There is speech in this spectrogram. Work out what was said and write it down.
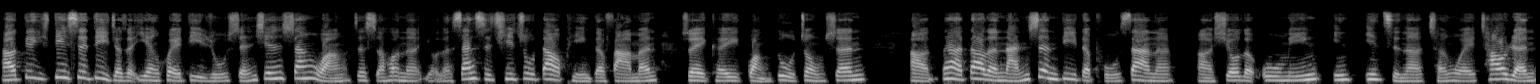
好，第第四地叫做宴会地，如神仙山王，这时候呢有了三十七助道品的法门，所以可以广度众生。好，那到了南胜地的菩萨呢？啊，修了五明，因因此呢，成为超人，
